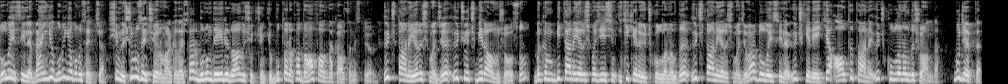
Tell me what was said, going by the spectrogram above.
Dolayısıyla ben ya bunu ya bunu seçeceğim. Şimdi şunu seçiyorum arkadaşlar. Bunun değeri daha düşük çünkü. Bu tarafa daha fazla kalsın istiyorum. 3 tane yarışmacı 3-3-1 almış olsun. Bakın bir tane yarışmacı için 2 kere 3 kullanıldı. 3 tane yarışmacı var. Dolayısıyla 3 kere 2 6 tane 3 kullanıldı şu anda. Bu cepte.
